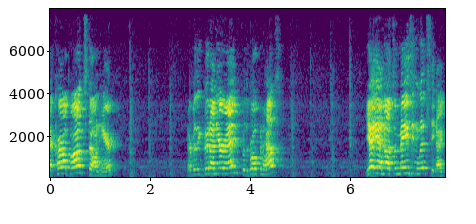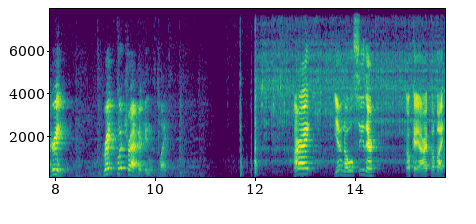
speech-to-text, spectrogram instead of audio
Yeah, Carl Brownstone here. Everything good on your end for the open house? Yeah, yeah, no, it's amazing listing. I agree. Great foot traffic in this place. All right. Yeah, no, we'll see you there. Okay, all right, bye bye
